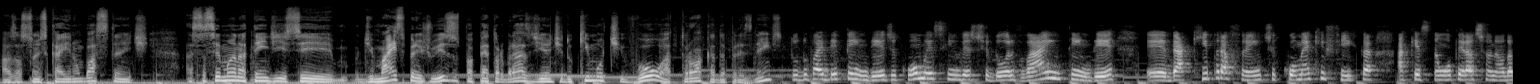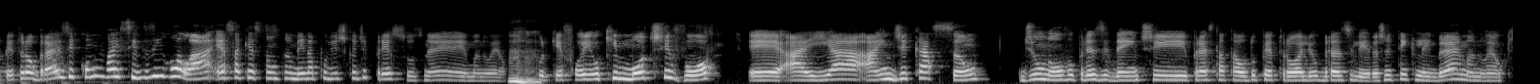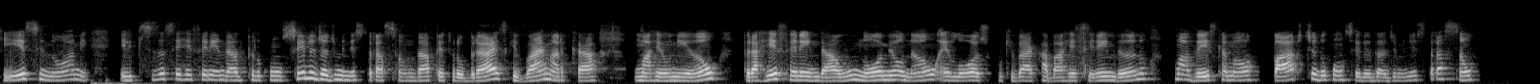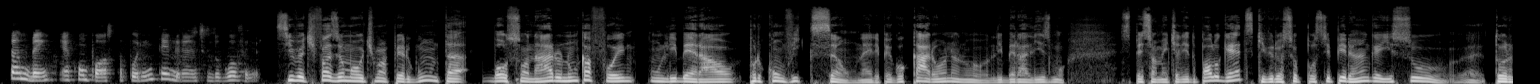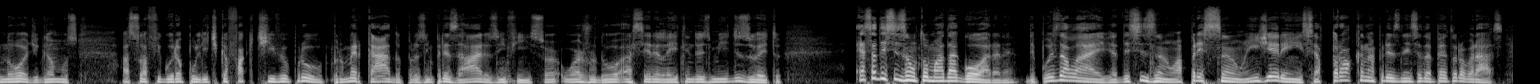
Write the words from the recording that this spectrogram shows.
as ações caíram bastante. Essa semana tem de ser de mais prejuízos para a Petrobras diante do que motivou a troca da presidência? Tudo vai depender de como esse investidor vai entender é, daqui para frente como é que fica a questão operacional da Petrobras e como vai se desenrolar essa questão também da política de preços, né, Emanuel? Uhum. Porque foi o que motivou é, aí a, a indicação de um novo presidente para a estatal do petróleo brasileiro. A gente tem que lembrar, Emanuel, que esse nome ele precisa ser referendado pelo Conselho de Administração da Petrobras, que vai marcar uma reunião para referendar o nome ou não. É lógico que vai acabar referendando, uma vez que a maior parte do Conselho da Administração também é composta por integrantes do governo. Silvia, te fazer uma última pergunta. Bolsonaro nunca foi um liberal por convicção, né? Ele pegou carona no liberalismo, especialmente ali do Paulo Guedes, que virou seu posto Ipiranga, e isso é, tornou, digamos, a sua figura política factível para o mercado, para os empresários, enfim, isso o ajudou a ser eleito em 2018. Essa decisão tomada agora, né, depois da live, a decisão, a pressão, a ingerência, a troca na presidência da Petrobras,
